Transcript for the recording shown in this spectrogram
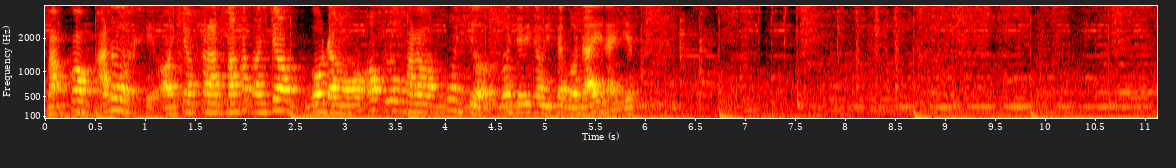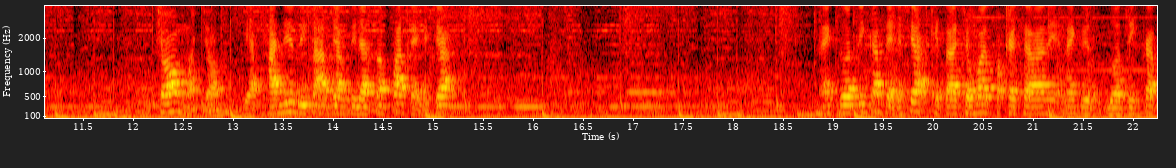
Bangkong, aduh si Oncom telat banget Oncom. Gua udah mau off lu malah muncul. Gua jadi gak bisa godain anjir. Oncom, Oncom. Ya hadir di saat yang tidak tepat ya guys ya. Naik dua tingkat ya guys ya. Kita coba pakai cara naik dua tingkat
